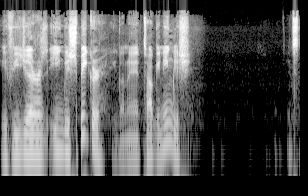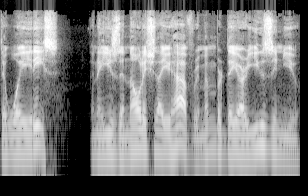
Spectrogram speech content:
if you're English speaker, you're gonna talk in English. It's the way it is. Gonna use the knowledge that you have. Remember, they are using you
